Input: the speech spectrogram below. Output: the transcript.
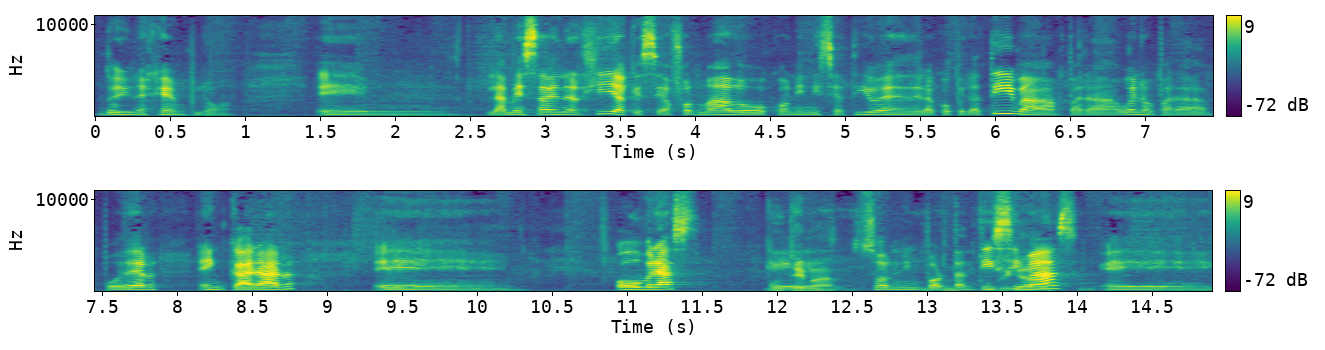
doy un ejemplo. Em, la mesa de energía que se ha formado con iniciativas de la cooperativa para bueno para poder encarar eh, obras que son importantísimas eh,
